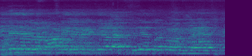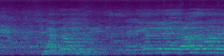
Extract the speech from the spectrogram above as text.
புதிய தலைவர் மாவட்ட இளைஞர் செயலாளர் மற்றும் இந்த நிகழ்விலே கலந்து கொண்டு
